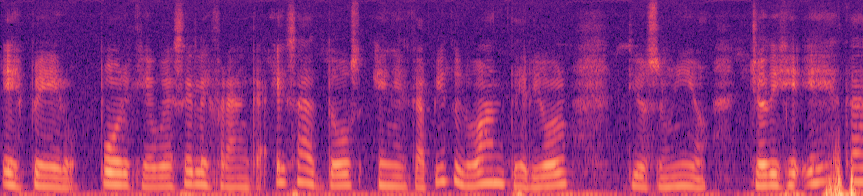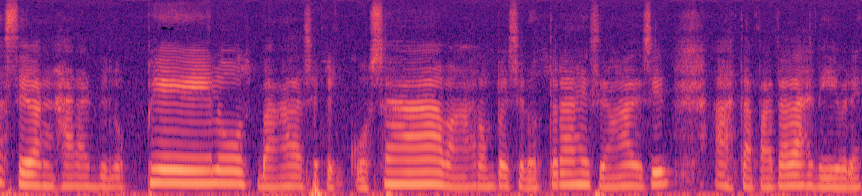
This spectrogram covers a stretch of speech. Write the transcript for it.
Espero, porque voy a serle franca, esas dos en el capítulo anterior Dios mío, yo dije, estas se van a jalar de los pelos, van a darse pescosas, van a romperse los trajes, se van a decir hasta patadas libres.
